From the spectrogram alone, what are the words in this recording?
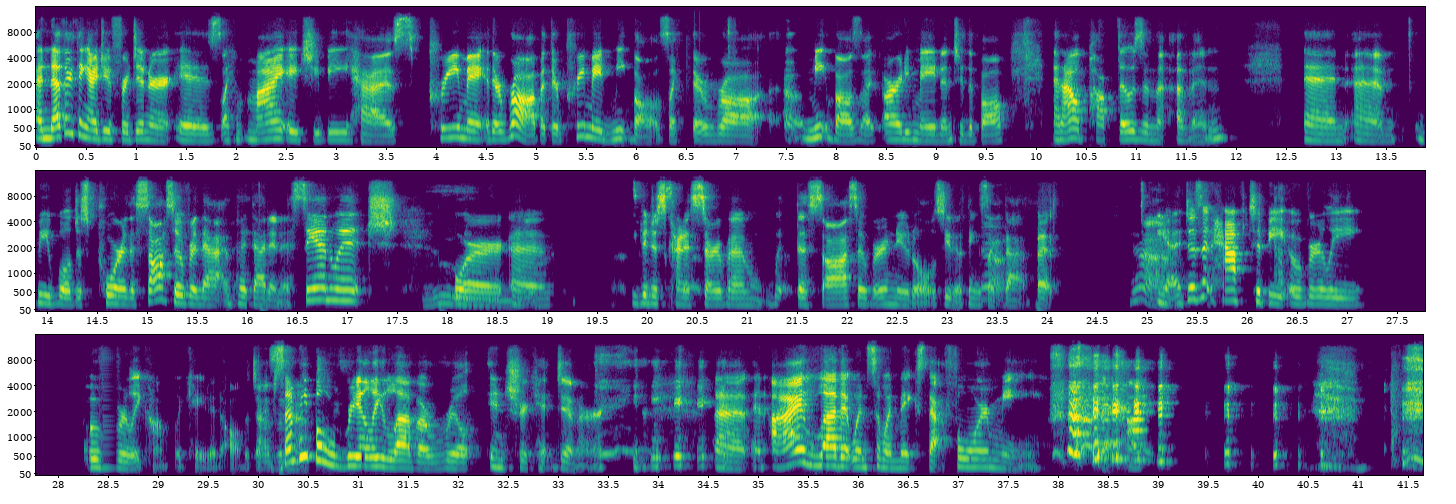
Another thing I do for dinner is like my HEB has pre-made, they're raw, but they're pre-made meatballs, like they're raw oh. meatballs like already made into the ball. And I'll pop those in the oven and um, we will just pour the sauce over that and put that in a sandwich Ooh. or um, even just kind of serve them with the sauce over noodles, you know, things yeah. like that. But yeah. yeah, it doesn't have to be overly overly complicated all the time. Some people really love a real intricate dinner. uh, and I love it when someone makes that for me.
